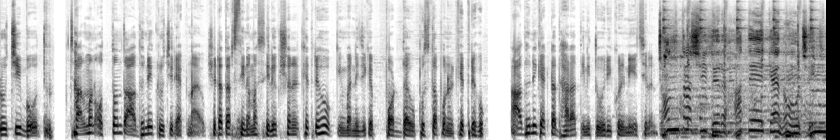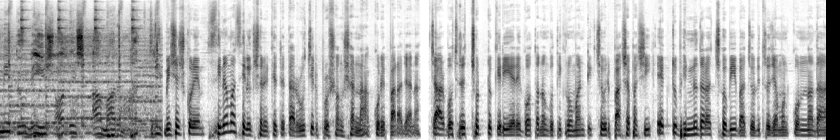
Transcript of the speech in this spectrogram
রুচিবোধ। সালমান অত্যন্ত আধুনিক রুচির এক নায়ক। সেটা তার সিনেমা সিলেকশনের ক্ষেত্রে হোক কিংবা নিজেকে পর্দায় উপস্থাপনের ক্ষেত্রে হোক। আধুনিক একটা ধারা তিনি তৈরি করে নিয়েছিলেন। সন্ত্রাসীদের হাতে কেন ঝিম্মি তুমি স্বদেশ আমার মাতৃ? বিশেষ করে সিনেমা সিলেকশনের ক্ষেত্রে তার রুচির প্রশংসা না করে পারা যায় না। চার বছরের ছোট্ট কেরিয়ারে গতানুগতিক রোমান্টিক ছবির পাশাপাশি একটু ভিন্ন ধারার ছবি বা চরিত্র যেমন কন্যাদান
